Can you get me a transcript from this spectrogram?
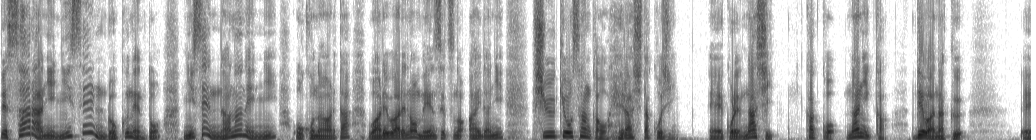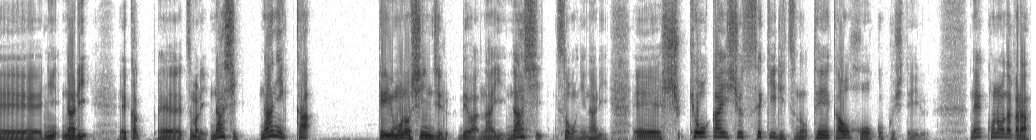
で、さらに2006年と2007年に行われた我々の面接の間に宗教参加を減らした個人、えー、これなし、かっこ何かではなく、えー、になり、えー、か、えー、つまりなし、何かっていうものを信じるではない、なし層になり、えー、教会出席率の低下を報告している。ね、この、だから、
